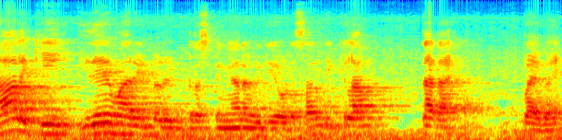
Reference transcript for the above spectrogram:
நாளைக்கு இதே மாதிரி இன்னொரு இன்ட்ரெஸ்டிங்கான வீடியோவில் சந்திக்கலாம். தட பை பை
